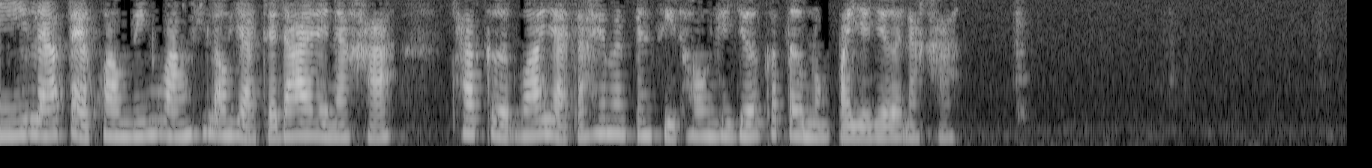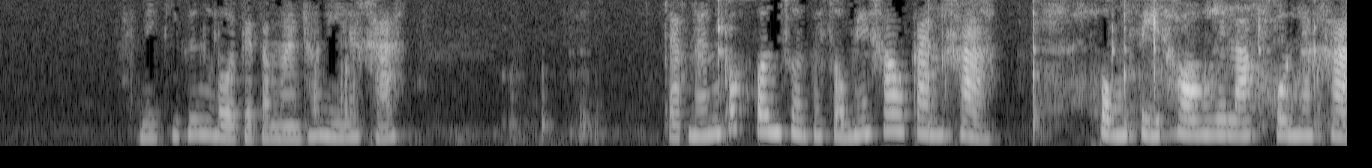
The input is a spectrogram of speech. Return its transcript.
นี้แล้วแต่ความวิ้งวังที่เราอยากจะได้เลยนะคะ ถ้าเกิดว่าอยากจะให้มันเป็นสีทองเยอะๆ ก็เติมลงไปเยอะๆนะคะ อันนี้พี่พึ่งโรยไปประมาณเท่านี้นะคะจากนั้นก็คนส่วนผสมให้เข้ากันค่ะ ผงสีทองเวลาคนนะคะ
